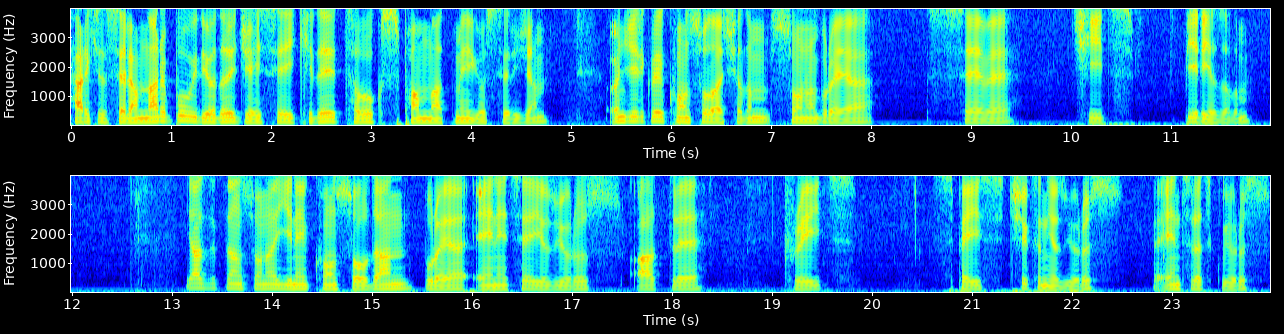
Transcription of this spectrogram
Herkese selamlar. Bu videoda CS2'de tavuk spamlatmayı göstereceğim. Öncelikle konsolu açalım. Sonra buraya sv cheats 1 yazalım. Yazdıktan sonra yine konsoldan buraya ent yazıyoruz. Alt create space chicken yazıyoruz ve enter'a tıklıyoruz.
